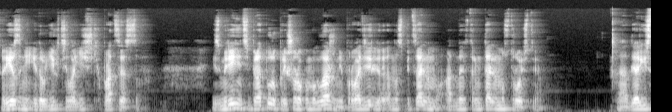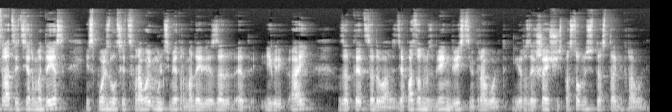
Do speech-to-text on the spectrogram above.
резания и других технологических процессов. Измерение температуры при широком выглаживании проводили на специальном одноинструментальном устройстве. А, для регистрации термо-ДС использовался цифровой мультиметр модели ZYI ZT-C2 с диапазоном измерения 200 микровольт и разрешающей способностью до 100 микровольт.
